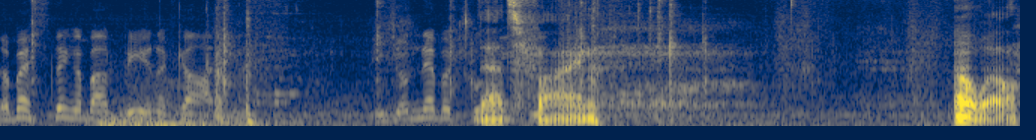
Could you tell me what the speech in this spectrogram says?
The best thing about being a is you're never truly That's fine. Oh well.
